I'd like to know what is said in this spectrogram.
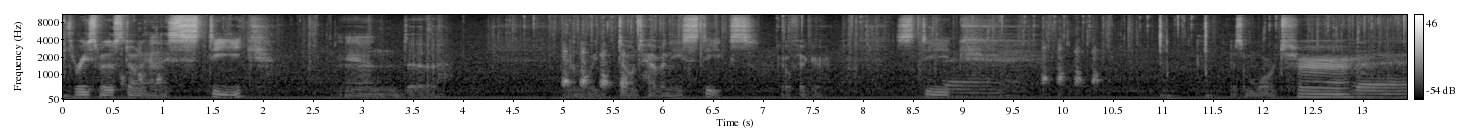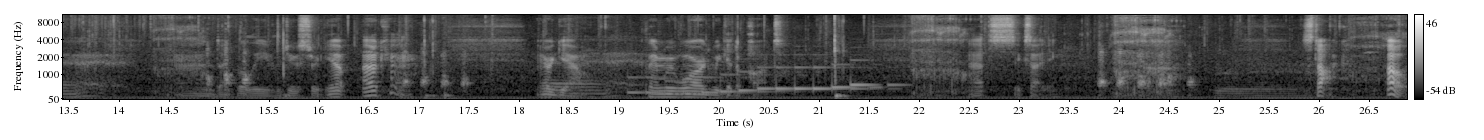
three smooth stone, and a steak. And uh, and we don't have any steaks. Go figure. Steak. There's mortar. And I believe juicer. Yep, okay. There we go. Claim reward, we get a pot. That's exciting. Stock. Oh,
